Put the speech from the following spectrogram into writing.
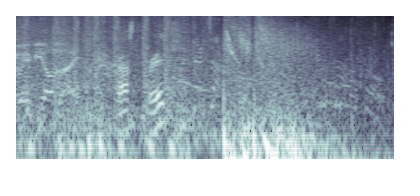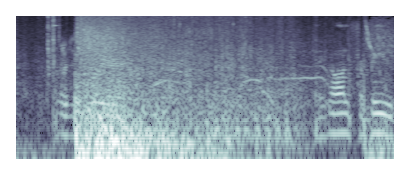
UAV online. Across the bridge? We're just clear. They're going for B.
